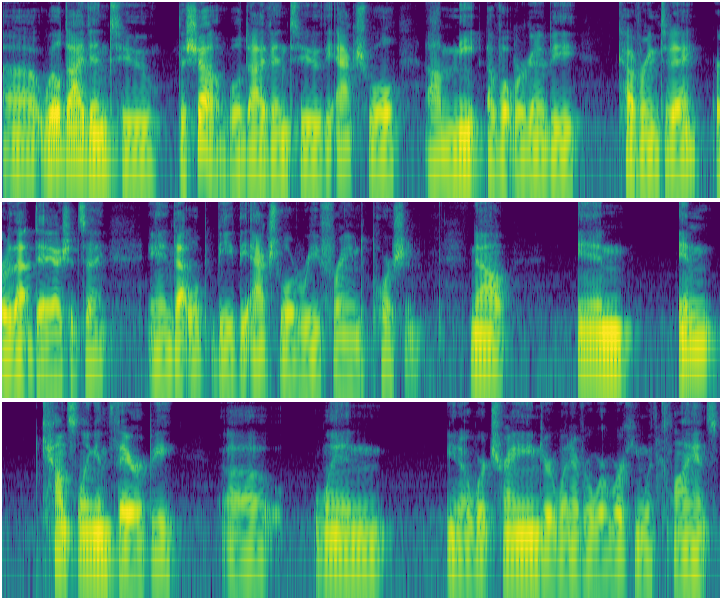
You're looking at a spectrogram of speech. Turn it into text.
uh, we'll dive into the show. We'll dive into the actual uh, meat of what we're going to be covering today, or that day, I should say, and that will be the actual reframed portion. Now, in in counseling and therapy, uh, when you know we're trained or whenever we're working with clients,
